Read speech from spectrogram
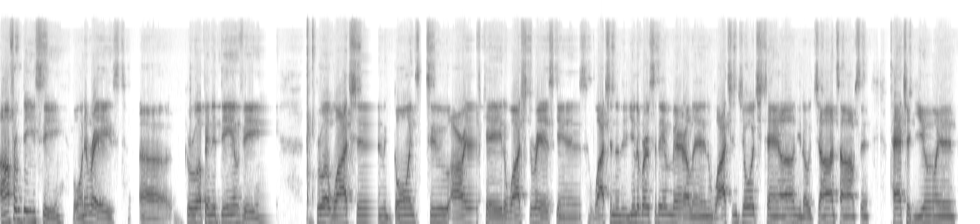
I'm from DC, born and raised, uh, grew up in the DMV grew up watching, going to RFK to watch the Redskins, watching the University of Maryland, watching Georgetown, you know, John Thompson, Patrick Ewing.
